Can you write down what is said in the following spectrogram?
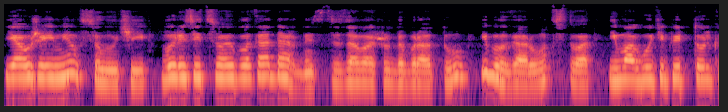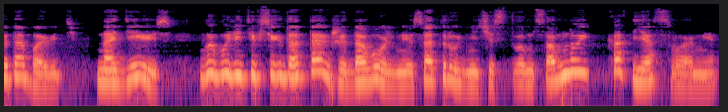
Я уже имел случай выразить свою благодарность за вашу доброту и благородство и могу теперь только добавить. Надеюсь, вы будете всегда так же довольны сотрудничеством со мной, как я с вами.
